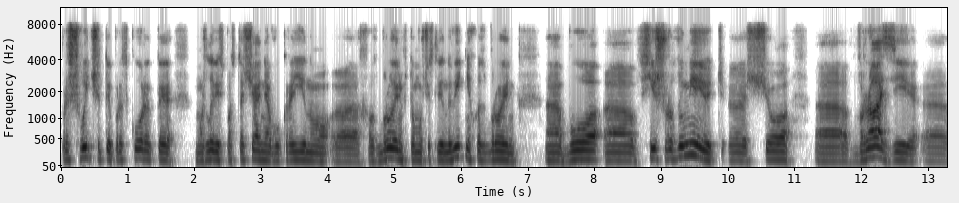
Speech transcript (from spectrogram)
пришвидшити, прискорити можливість постачання в Україну е, озброєнь, в тому числі новітніх озброєнь. Е, Бо е, всі ж розуміють, е, що Е, в разі е,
